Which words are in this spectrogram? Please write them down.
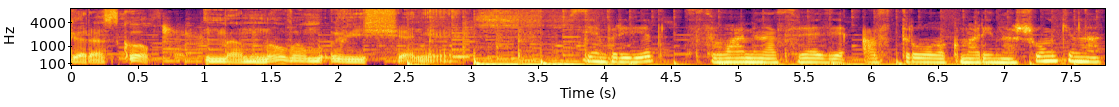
Гороскоп на новом вещании. Всем привет! С вами на связи астролог Марина Шумкина.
